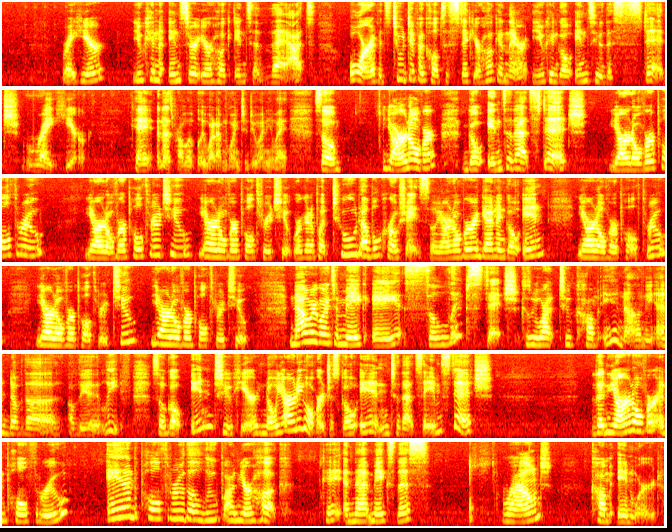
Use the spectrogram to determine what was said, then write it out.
right here, you can insert your hook into that or if it's too difficult to stick your hook in there, you can go into this stitch right here. okay? And that's probably what I'm going to do anyway. So yarn over, go into that stitch, yarn over, pull through, yarn over, pull through two, yarn over, pull through two. We're going to put two double crochets. So yarn over again and go in, yarn over, pull through, yarn over, pull through two, yarn over, pull through two. Now we're going to make a slip stitch because we want to come in on the end of the of the leaf. So go into here, no yarning over, just go into that same stitch. Then yarn over and pull through and pull through the loop on your hook. Okay, and that makes this round come inward.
